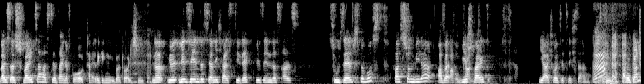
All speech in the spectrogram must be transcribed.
als, als Schweizer hast du ja deine Vorurteile gegenüber Deutschen. Ne? Wir, wir sehen das ja nicht als direkt, wir sehen das als zu selbstbewusst fast schon wieder. Aber Also wir arrogant. Schweiz, ja, ich wollte es jetzt nicht sagen. Arrogant.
